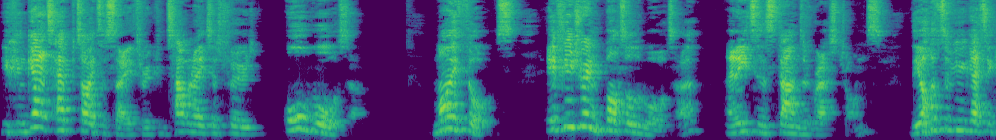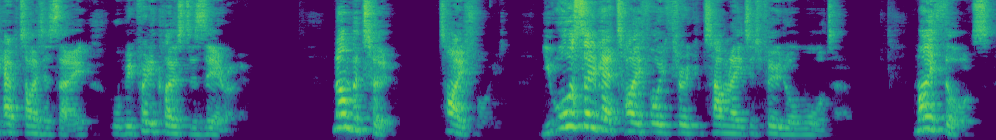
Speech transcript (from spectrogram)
You can get hepatitis A through contaminated food or water. My thoughts. If you drink bottled water and eat in standard restaurants, the odds of you getting hepatitis A will be pretty close to zero. Number two, typhoid. You also get typhoid through contaminated food or water. My thoughts.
